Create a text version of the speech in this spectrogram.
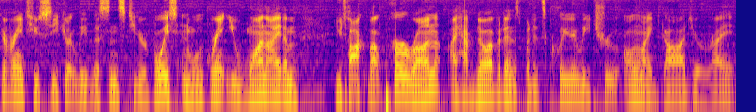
Rain 2 secretly listens to your voice and will grant you one item you talk about per run. I have no evidence, but it's clearly true. Oh my god, you're right.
